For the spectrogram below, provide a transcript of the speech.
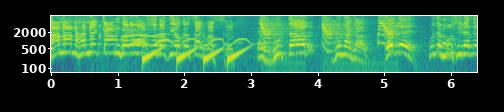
নানান হানে কাম করে অসুবাতি ওকে চার পাচ্ছে। এই ভূতার গুনাগাল এই রে ওই যে মুসিরা যে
